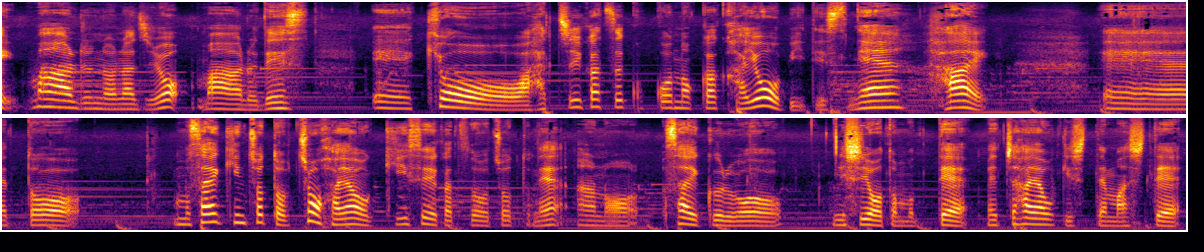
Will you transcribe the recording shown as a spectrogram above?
い、マールのラジオマールです、えー、今日は8月9日火曜日ですね。はい。えー、っともう最近ちょっと超早起き生活をちょっとねあのサイクルをにしようと思ってめっちゃ早起きしてまして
